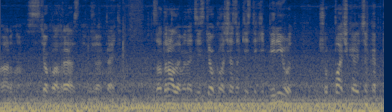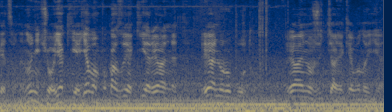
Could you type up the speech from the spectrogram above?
Гарно. Стекла грязні вже опять. Задрали мене ці стекла. Зараз якийсь такий період, що пачкаються капець вони. Ну нічого, як є. Я вам показую, як є реальне, реальну роботу, реальне життя, яке воно є.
